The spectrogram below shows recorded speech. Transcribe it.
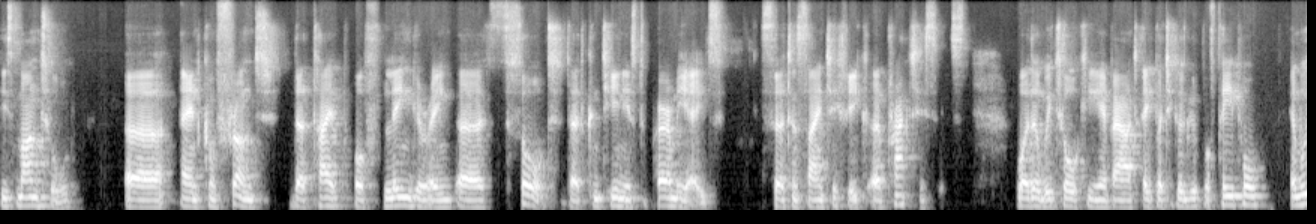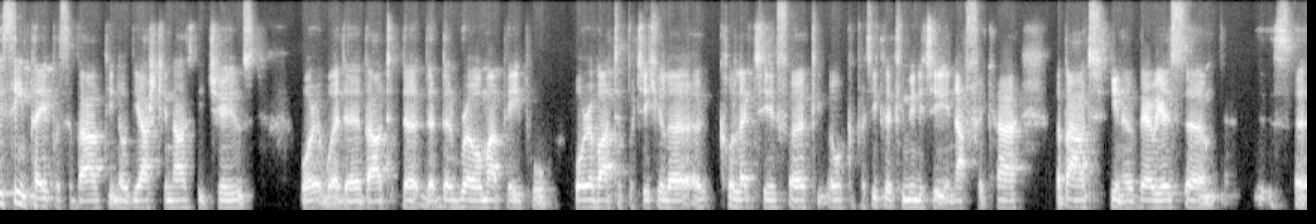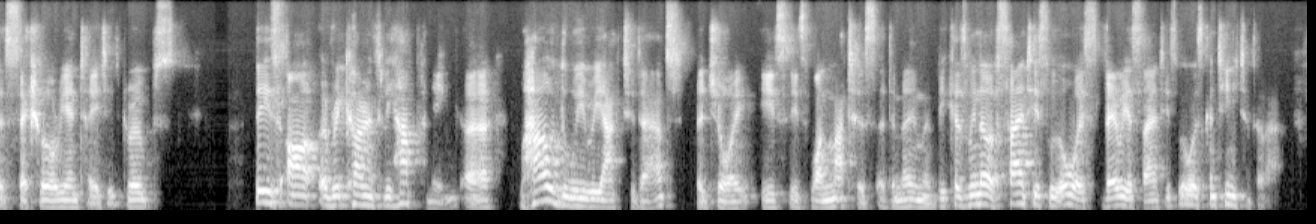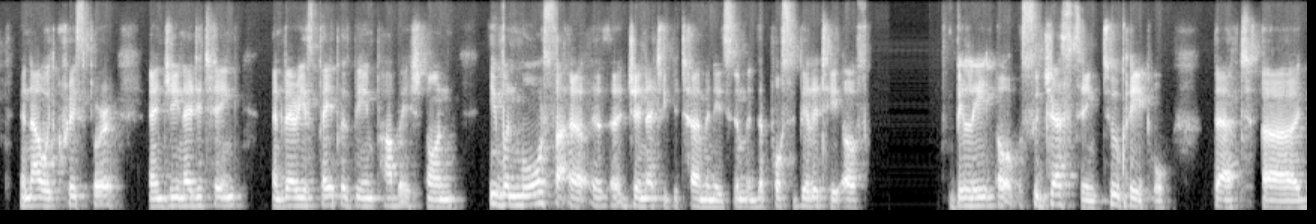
dismantle, uh, and confront the type of lingering uh, thought that continues to permeate certain scientific uh, practices. Whether we're talking about a particular group of people, and we've seen papers about, you know, the Ashkenazi Jews, or whether about the, the, the Roma people, or about a particular uh, collective uh, or a particular community in Africa, about, you know, various um, uh, sexual orientated groups. These are recurrently happening. Uh, how do we react to that? Uh, joy is, is one matters at the moment because we know scientists we always, various scientists we always continue to do that. And now with CRISPR and gene editing, and various papers being published on even more uh, uh, genetic determinism and the possibility of believe or suggesting to people that uh,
